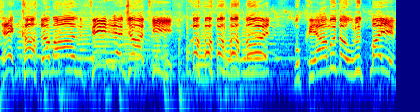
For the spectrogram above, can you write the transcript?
tek kahraman Fil Necati. Bu kıyamı da unutmayın.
